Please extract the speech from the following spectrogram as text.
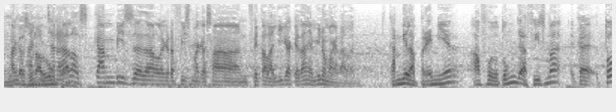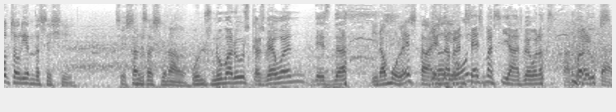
En, en una lupa. general, els canvis eh, del grafisme que s'han fet a la Lliga aquest any a mi no m'agraden. En canvi, la Premier ha fotut un grafisme que tots haurien de ser així. Sí, sí. Sensacional. Uns números que es veuen des de, I no molesta. eh? des de Dir, "Ui, Francesc Macià, es veuen els Perfecte. números.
